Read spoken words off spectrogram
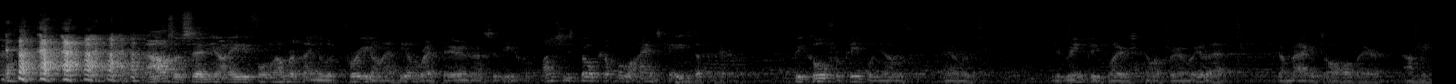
and I also said, you know, an eighty-four Lumber thing would look pretty on that hill right there. And I said, you know, why don't you just throw a couple lions caged up there? Be cool for people, you know, with, you know, with the Greenfield players come up there and look at that. Come back, it's all there. I mean,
